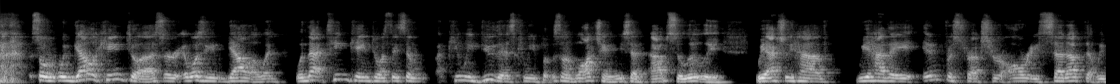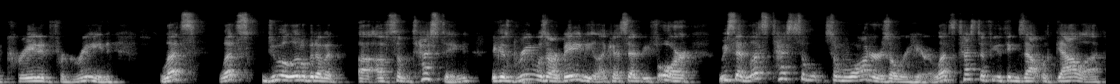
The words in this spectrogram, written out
so when Gala came to us, or it wasn't even Gala, when when that team came to us, they said, "Can we do this? Can we put this on a blockchain?" We said, "Absolutely." We actually have we have a infrastructure already set up that we've created for green let's let's do a little bit of a uh, of some testing because green was our baby like i said before we said let's test some some waters over here let's test a few things out with gala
